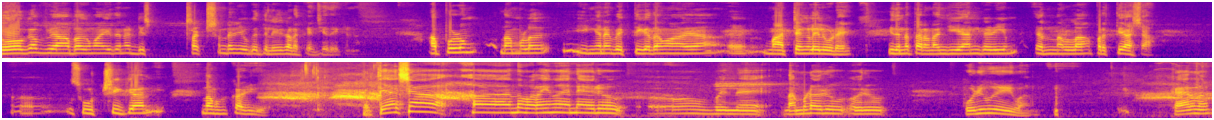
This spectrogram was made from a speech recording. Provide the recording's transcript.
ലോകവ്യാപകമായി തന്നെ ഡിസ്ട്രക്ഷന്റെ യുഗത്തിലേക്ക് കടക്കുകയും ചെയ്തേക്കുന്നത് അപ്പോഴും നമ്മൾ ഇങ്ങനെ വ്യക്തിഗതമായ മാറ്റങ്ങളിലൂടെ ഇതിനെ തരണം ചെയ്യാൻ കഴിയും എന്നുള്ള പ്രത്യാശ സൂക്ഷിക്കാൻ നമുക്ക് കഴിയും. പ്രത്യാശ എന്ന് പറയുന്നത് തന്നെ ഒരു പിന്നെ നമ്മുടെ ഒരു ഒരു ഒഴിവ് കഴിവാണ്. കാരണം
